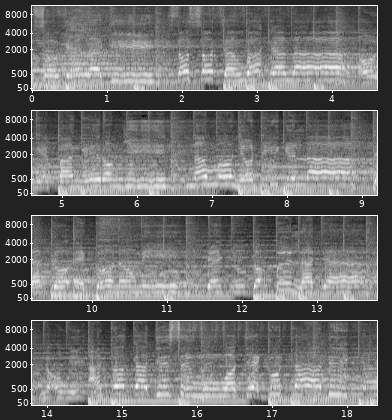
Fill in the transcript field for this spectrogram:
sosok lagi sosok jawab jalan. Oye pangeran ji namanya digelar. Jago ekonomi dan juga pelajar. Nowi ada gaji semua cikgu tadika Nowi ada gaji semua cikgu tadika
